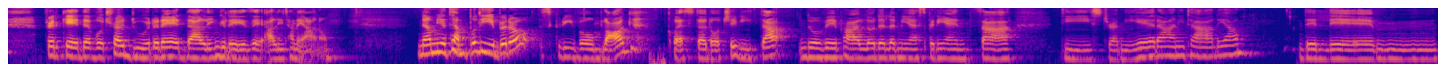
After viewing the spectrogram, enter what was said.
perché devo tradurre dall'inglese all'italiano. Nel mio tempo libero scrivo un blog, Questa Dolce Vita, dove parlo della mia esperienza di straniera in Italia, delle...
